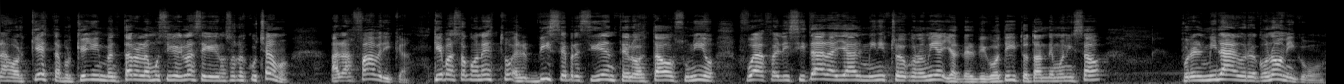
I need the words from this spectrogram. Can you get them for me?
las orquestas, porque ellos inventaron la música clásica que nosotros escuchamos. a la fábrica. ¿Qué pasó con esto? El vicepresidente de los Estados Unidos fue a felicitar allá al ministro de Economía y al del bigotito tan demonizado por el milagro económico.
